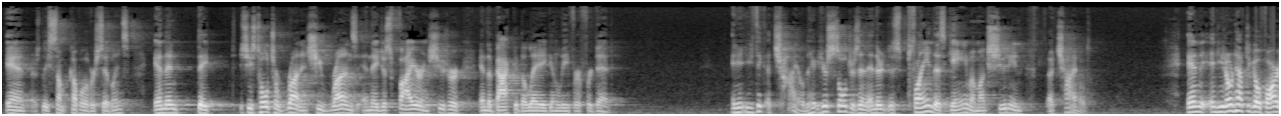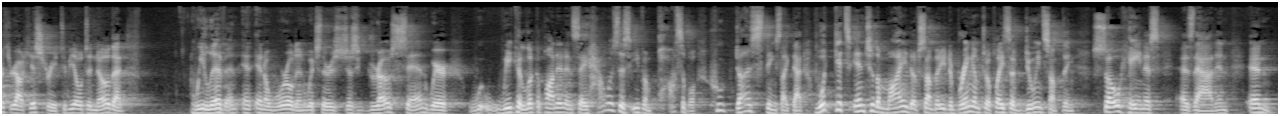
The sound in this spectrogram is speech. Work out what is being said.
and at least some couple of her siblings. And then they, she's told to run, and she runs, and they just fire and shoot her in the back of the leg and leave her for dead. And you think a child, here's soldiers, and, and they're just playing this game amongst shooting a child. And, and you don't have to go far throughout history to be able to know that we live in, in, in, a world in which there is just gross sin where w- we can look upon it and say, how is this even possible? Who does things like that? What gets into the mind of somebody to bring them to a place of doing something so heinous as that? And, and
